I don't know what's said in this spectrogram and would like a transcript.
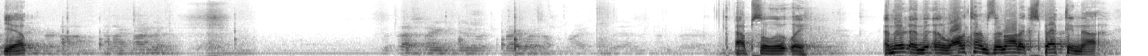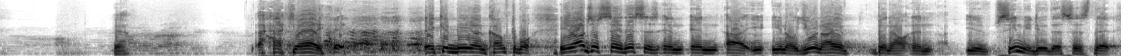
they're Yep. or not. And I find that the best thing to do is pray with them right then and there. Absolutely, and and, and a lot of times they're not expecting that. Yeah. Yeah, it, it can be uncomfortable. You know, I'll just say this is, and, and uh, you, you know, you and I have been out and you've seen me do this, is that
